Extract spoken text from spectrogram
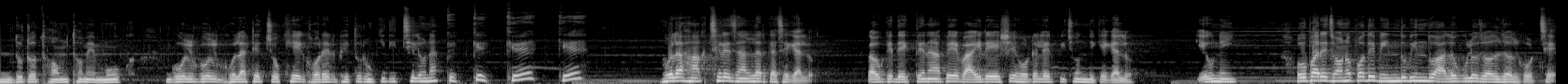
দুটো থমথমে মুখ গোল গোল ঘোলাটে চোখে ঘরের ভেতর উঁকি দিচ্ছিল না। কে কে কে কে? ভোলা হাঁক ছেড়ে জানলার কাছে গেল। কাউকে দেখতে না পেয়ে বাইরে এসে হোটেলের পিছন দিকে গেল। কেউ নেই। ওপারে জনপদে বিন্দু বিন্দু আলোগুলো জলজল করছে।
